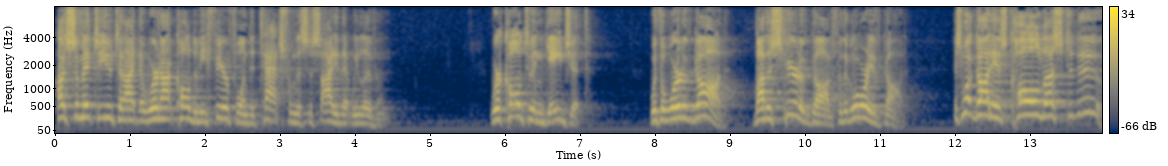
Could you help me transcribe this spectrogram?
I would submit to you tonight that we're not called to be fearful and detached from the society that we live in. We're called to engage it with the Word of God, by the Spirit of God, for the glory of God. It's what God has called us to do.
